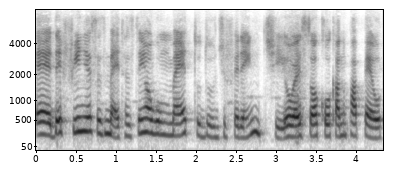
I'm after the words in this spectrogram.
é, define essas metas? Tem algum método diferente ou é só colocar no papel?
